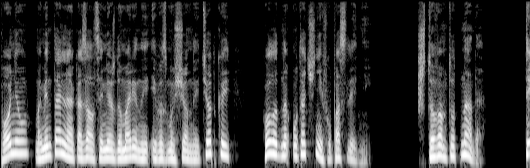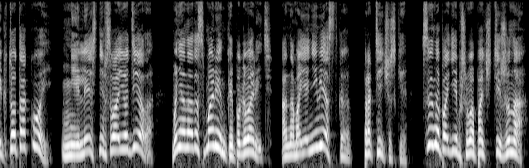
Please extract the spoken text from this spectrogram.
Понял, моментально оказался между Мариной и возмущенной теткой, холодно уточнив у последней. «Что вам тут надо?» «Ты кто такой? Не лезь не в свое дело. Мне надо с Маринкой поговорить. Она моя невестка, практически. Сына погибшего почти жена».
